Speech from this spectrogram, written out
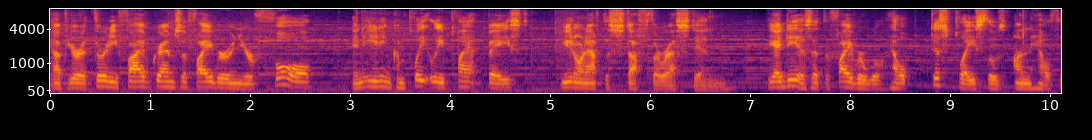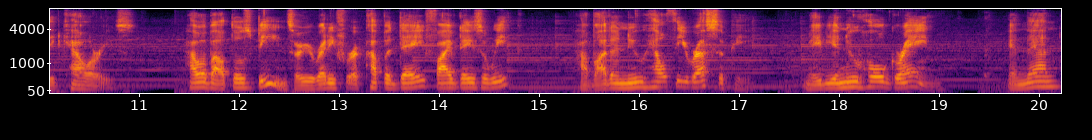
Now, if you're at 35 grams of fiber and you're full and eating completely plant based, you don't have to stuff the rest in. The idea is that the fiber will help displace those unhealthy calories. How about those beans? Are you ready for a cup a day, five days a week? How about a new healthy recipe? Maybe a new whole grain? And then,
